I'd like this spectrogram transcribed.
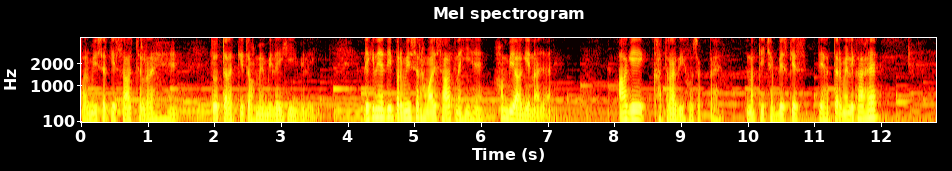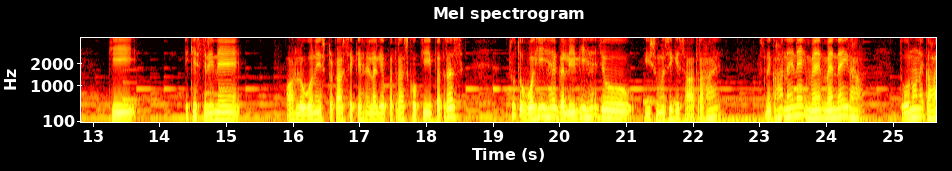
परमेश्वर के साथ चल रहे हैं तो तरक्की तो हमें मिलेगी ही मिलेगी। लेकिन यदि परमेश्वर हमारे साथ नहीं है, हम भी आगे ना जाएँ। आगे खतरा भी हो सकता है। मत्ती छब्बीस के तिहत्तर में लिखा है कि एक स्त्री ने और लोगों ने इस प्रकार से कहने लगे पतरस को कि, पतरस, तू तो वही है, गलीली है जो यीशु मसीह के साथ रहा है? उसने कहा, नहीं नहीं, मैं मैं नहीं रहा। तो उन्होंने कहा,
